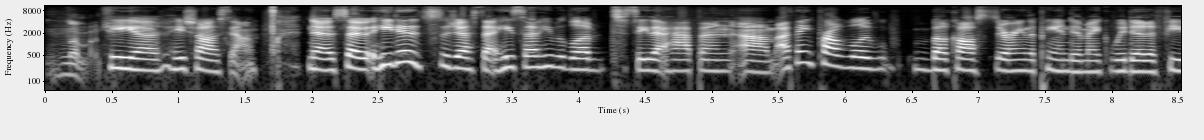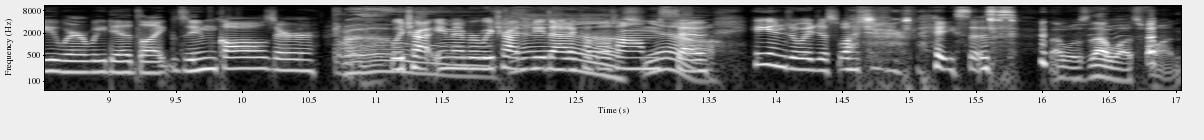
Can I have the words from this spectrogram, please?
bit, not much. He uh, he shot us down. No, so he did suggest that. He said he would love to see that happen. Um, I think probably because during the pandemic we did a few where we did like Zoom calls or we tried. You remember we tried to do that a couple times. yeah. So he enjoyed just watching our faces. that was that was fun.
